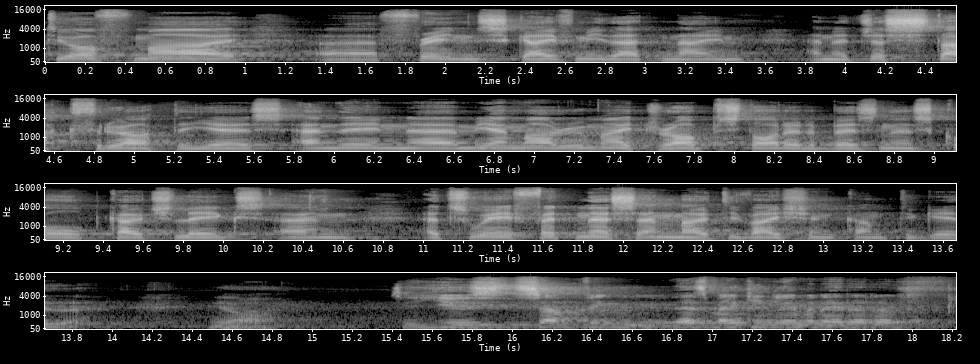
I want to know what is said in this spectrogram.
two of my uh, friends gave me that name. And it just stuck throughout the years. And then uh, me and my roommate Rob started a business called Coach Legs, and it's where fitness and motivation come together. Yeah. So used something that's making lemonade out of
